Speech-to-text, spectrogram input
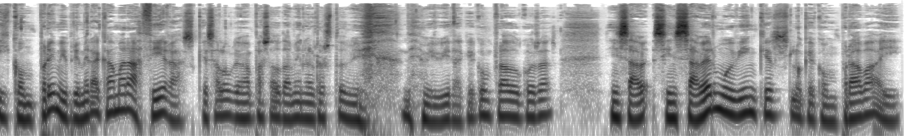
Y compré mi primera cámara a ciegas, que es algo que me ha pasado también el resto de mi, vida, que he comprado cosas sin saber, sin saber, muy bien qué es lo que compraba y,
